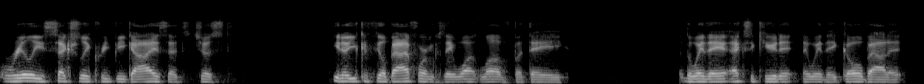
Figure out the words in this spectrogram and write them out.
really sexually creepy guys that's just you know you can feel bad for him because they want love but they the way they execute it the way they go about it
